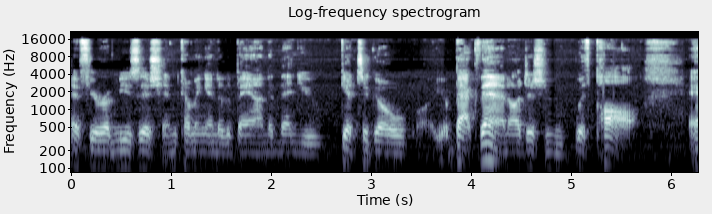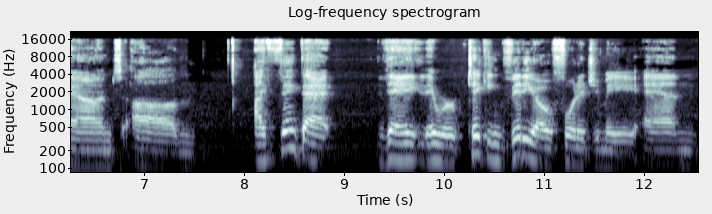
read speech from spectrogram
if you're a musician coming into the band, and then you get to go back then audition with Paul, and um, I think that they they were taking video footage of me, and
